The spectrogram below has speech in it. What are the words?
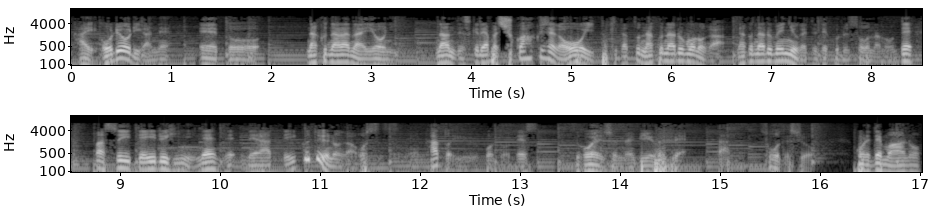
はい、お料理がね、えっ、と、なくならないようになんですけど、やっぱり宿泊者が多い時だとなくなるものが、なくなるメニューが出てくるそうなので、まあ、空いている日にね、ね狙っていくというのがおすすめかということです。すごいですよね、ビュッフェ。だそうですよ。これでもあの、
